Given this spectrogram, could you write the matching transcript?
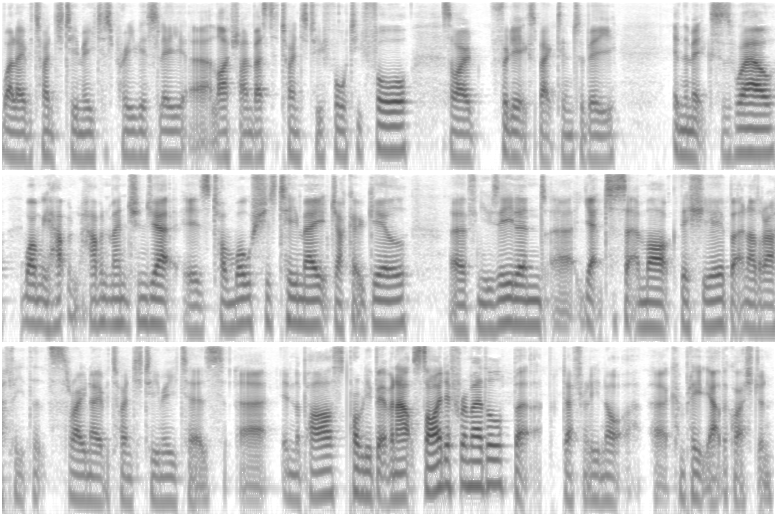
well over 22 metres previously, uh, lifetime best of 22.44. So I fully expect him to be in the mix as well. One we haven't haven't mentioned yet is Tom Walsh's teammate, Jacko Gill of New Zealand, uh, yet to set a mark this year, but another athlete that's thrown over 22 metres uh, in the past. Probably a bit of an outsider for a medal, but definitely not uh, completely out of the question.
